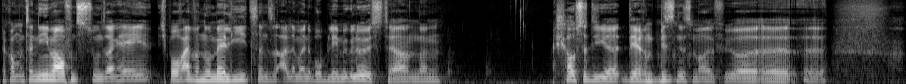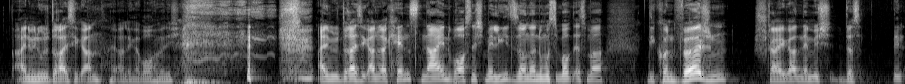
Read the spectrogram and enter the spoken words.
Da kommen Unternehmer auf uns zu und sagen, hey, ich brauche einfach nur mehr Leads, dann sind alle meine Probleme gelöst. Ja, und dann schaust du dir deren Business mal für äh, äh, eine Minute 30 an. Ja, länger brauchen wir nicht. eine Minute 30 an und erkennst, nein, du brauchst nicht mehr Leads, sondern du musst überhaupt erstmal die Conversion steigern, nämlich das, den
